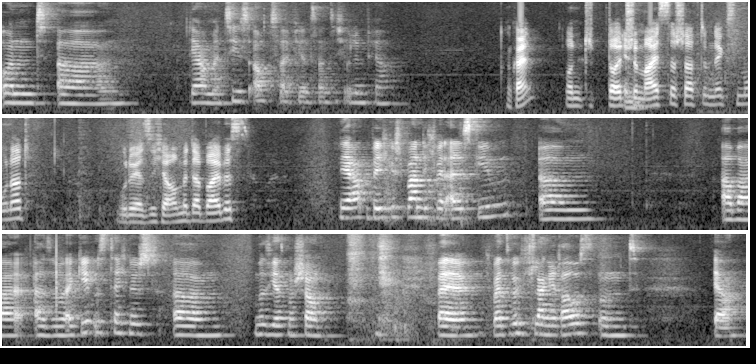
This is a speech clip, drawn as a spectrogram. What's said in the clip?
Und ähm, ja, mein Ziel ist auch 224 Olympia. Okay. Und deutsche In- Meisterschaft im nächsten Monat, wo du ja sicher auch mit dabei bist. Ja, bin ich gespannt. Ich werde alles geben. Ähm, aber also ergebnistechnisch ähm, muss ich erstmal schauen. Weil ich war jetzt wirklich lange raus und ja,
